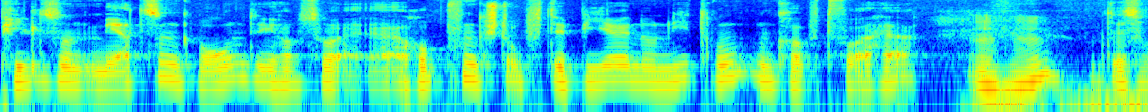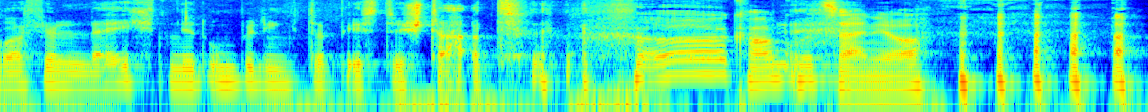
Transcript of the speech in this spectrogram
Pilz und Märzen gewohnt, ich habe so äh, hopfengestopfte Biere noch nie getrunken gehabt vorher. Mhm. Und das war vielleicht nicht unbedingt der beste Start. Ah, kann gut sein, ja.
